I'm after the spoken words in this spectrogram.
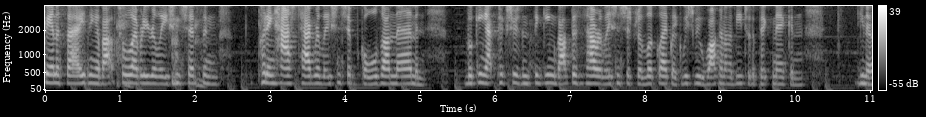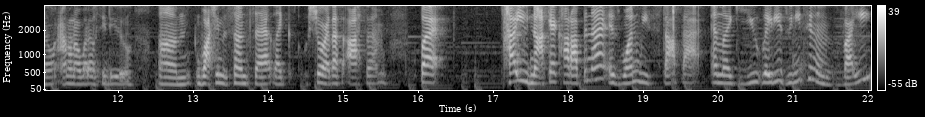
fantasizing about celebrity relationships and putting hashtag relationship goals on them and looking at pictures and thinking about this is how relationships should look like. Like we should be walking on the beach with a picnic and you know, I don't know what else you do. Um, watching the sunset, like sure, that's awesome. But how you not get caught up in that is one, we stop that. And like you ladies, we need to invite,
